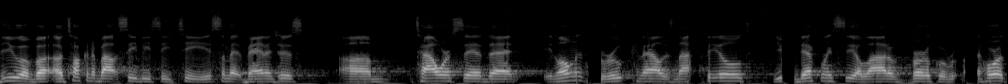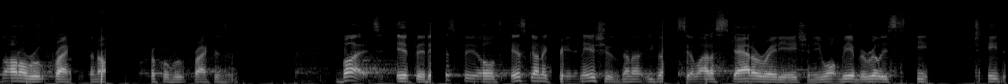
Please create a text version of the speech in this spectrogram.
view of uh, talking about CBCT. Some advantages. Um, Tower said that as long as the root canal is not filled, you can definitely see a lot of vertical, horizontal root fractures and also vertical root fractures. But if it is filled, it's going to create an issue. It's gonna, you're going to see a lot of scatter radiation. You won't be able to really see what you need to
